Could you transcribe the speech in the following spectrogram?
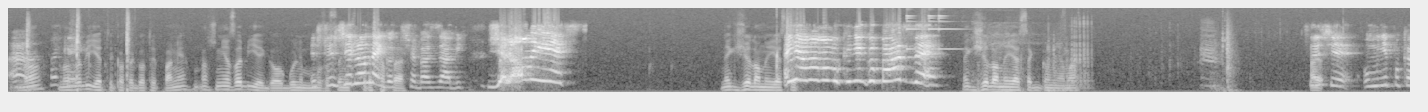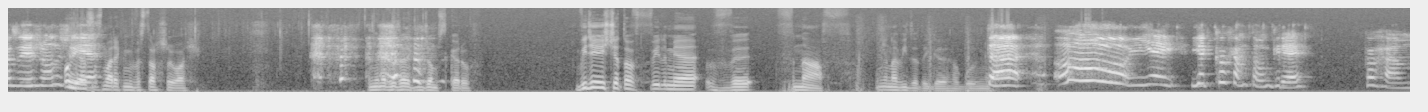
A, No, no okej. zabiję tylko tego typa, nie? Znaczy nie zabiję go ogólnie, bo Jeszcze może to nie zielonego 4 HP. trzeba zabić. Zielony jest! Jak zielony jest, A ja mam obok niego bazę! jak zielony jest, jak go nie ma. W sensie, u mnie pokazuje, że on O żyje. Jezus Marek, mi wystraszyłaś. Nienawidzę takich jumpscarów. Widzieliście to w filmie w FNAF. Nienawidzę tej gry ogólnie. Ta! O, jej! Ja kocham tą grę. Kocham.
